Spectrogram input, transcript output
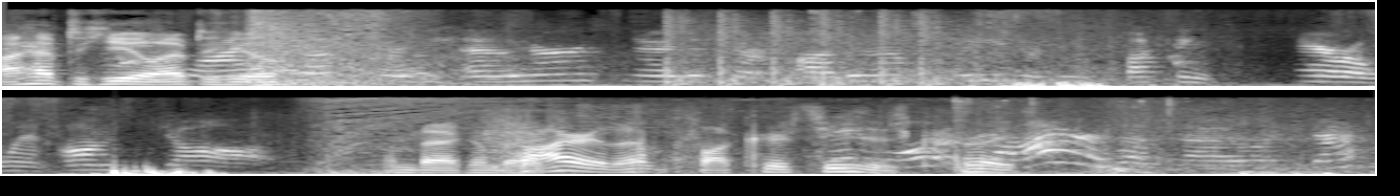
I, have to heal, I have to heal. Where the owners know that their other employees are fucking heroin on the job. I'm back, I'm back. Fire them fuckers, Jesus Christ. Fire them though. Like that's.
